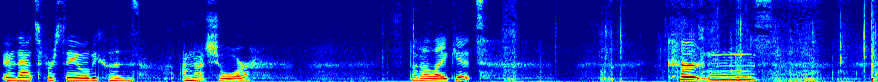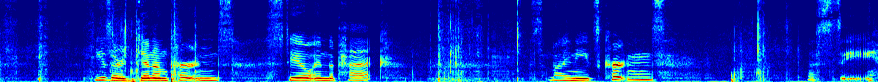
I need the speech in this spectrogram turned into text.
if that's for sale because I'm not sure. But I like it. Curtains. These are denim curtains still in the pack. Somebody needs curtains. Let's see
